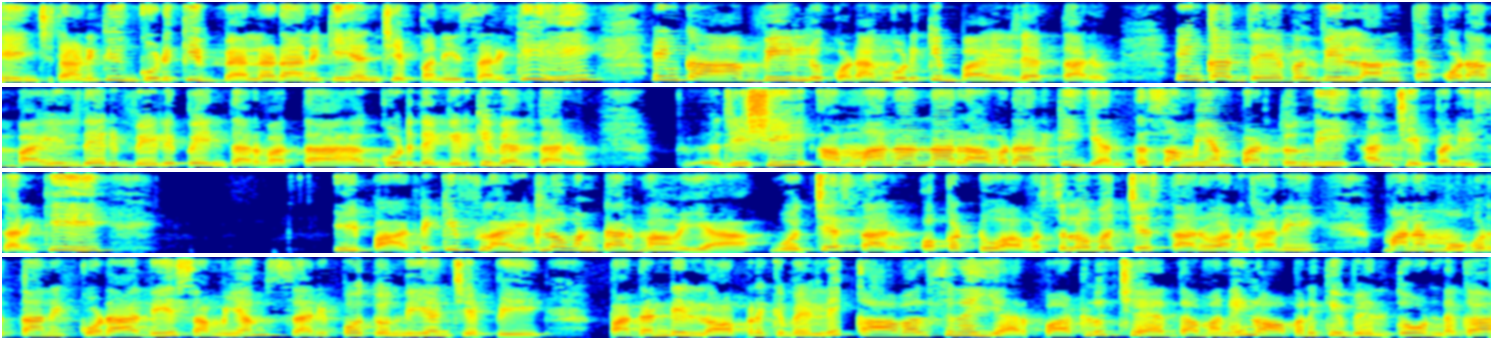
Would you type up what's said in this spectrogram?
చేయించడానికి గుడికి వెళ్ళడానికి అని చెప్పనేసరికి ఇంకా వీళ్ళు కూడా గుడికి బయలుదేరుతారు. ఇంకా దేవ వీళ్ళంతా కూడా బయలుదేరి వెళ్ళిపోయిన తర్వాత గుడి దగ్గరికి వెళ్తారు. రిషి అమ్మా నాన్న రావడానికి ఎంత సమయం పడుతుంది? అని చెప్పనేసరికి ఈ పాటికి ఫ్లైట్లో ఉంటారు మామయ్య వచ్చేస్తారు. ఒక టూ అవర్స్లో వచ్చేస్తారు అనగానే మన ముహూర్తానికి కూడా అదే సమయం సరిపోతుంది అని చెప్పి పదండి లోపలికి వెళ్ళి కావాల్సిన ఏర్పాట్లు చేద్దామని లోపలికి వెళ్తూ ఉండగా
